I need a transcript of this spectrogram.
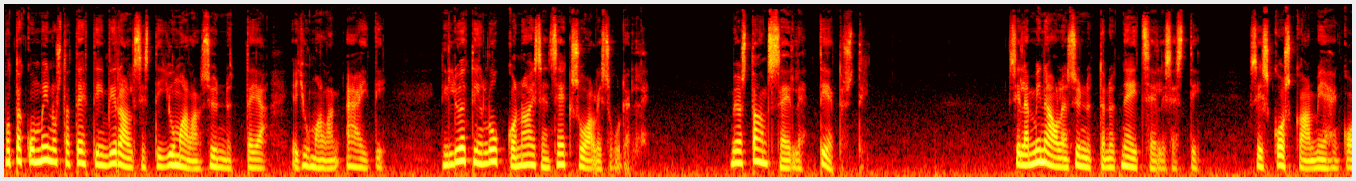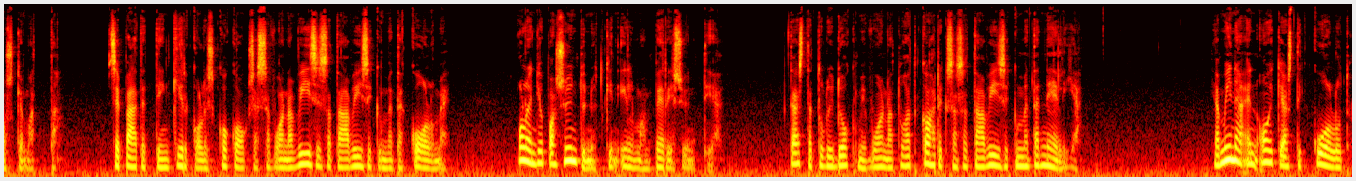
Mutta kun minusta tehtiin virallisesti Jumalan synnyttäjä ja Jumalan äiti, niin lyötiin lukko naisen seksuaalisuudelle. Myös tansseille tietysti. Sillä minä olen synnyttänyt neitsellisesti, siis koskaan miehen koskematta. Se päätettiin kirkolliskokouksessa vuonna 553. Olen jopa syntynytkin ilman perisyntiä. Tästä tuli dogmi vuonna 1854 ja minä en oikeasti kuollut,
